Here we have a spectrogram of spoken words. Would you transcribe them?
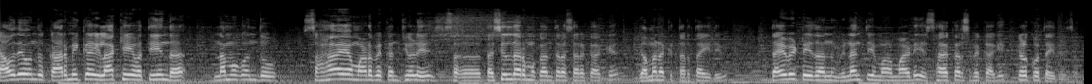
ಯಾವುದೇ ಒಂದು ಕಾರ್ಮಿಕ ಇಲಾಖೆಯ ವತಿಯಿಂದ ನಮಗೊಂದು ಸಹಾಯ ಮಾಡಬೇಕಂತೇಳಿ ಸ, ತಹಸೀಲ್ದಾರ್ ಮುಖಾಂತರ ಸರ್ಕಾರಕ್ಕೆ ಗಮನಕ್ಕೆ ತರ್ತಾ ಇದ್ದೀವಿ. ದಯವಿಟ್ಟು ಇದನ್ನು ವಿನಂತಿ ಮಾಡಿ ಸಹಕರಿಸಬೇಕಾಗಿ ಕೇಳ್ಕೊತಾ ಇದ್ದೀವಿ ಸರ್.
